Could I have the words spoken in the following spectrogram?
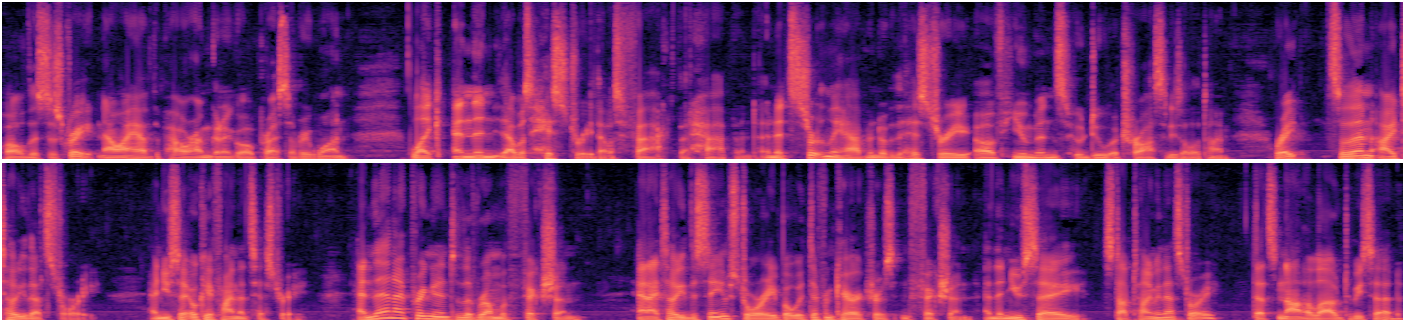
well this is great now I have the power I'm going to go oppress everyone like and then that was history that was fact that happened and it certainly happened over the history of humans who do atrocities all the time right so then I tell you that story and you say, okay, fine, that's history. And then I bring it into the realm of fiction, and I tell you the same story, but with different characters in fiction. And then you say, stop telling me that story. That's not allowed to be said.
